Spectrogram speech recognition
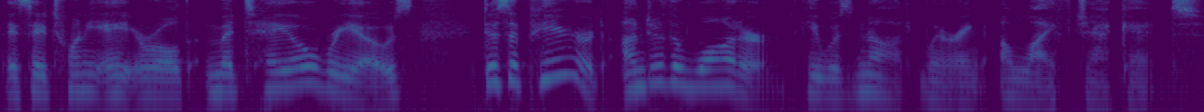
They say 28-year-old Mateo Rios disappeared under the water. He was not wearing a life jacket.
